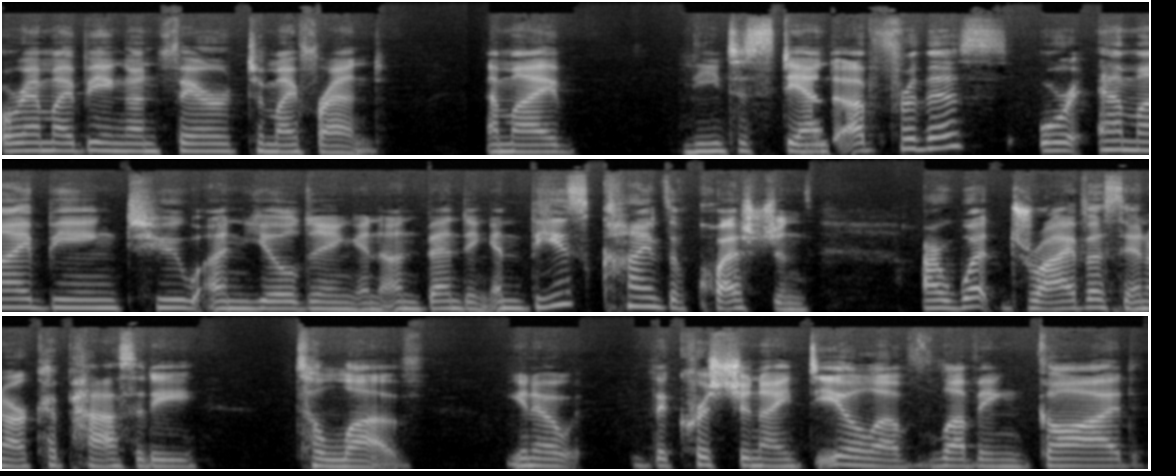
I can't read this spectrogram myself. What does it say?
or am I being unfair to my friend? Am I need to stand up for this? Or am I being too unyielding and unbending? And these kinds of questions are what drive us in our capacity to love. You know, the Christian ideal of loving God,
